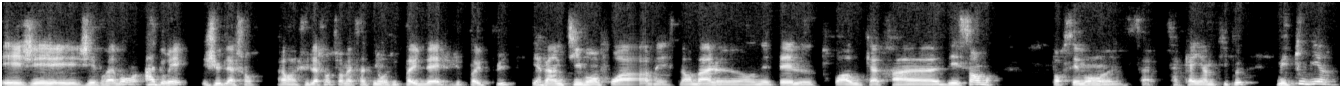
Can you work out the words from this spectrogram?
et j'ai j'ai vraiment adoré. J'ai eu de la chance. Alors j'ai eu de la chance sur ma Saint-Élion, j'ai pas eu de neige, j'ai pas eu de pluie. Il y avait un petit vent froid, mais c'est normal. Euh, on était le 3 ou 4 décembre. Forcément, euh, ça, ça caillait un petit peu. Mais tout bien,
